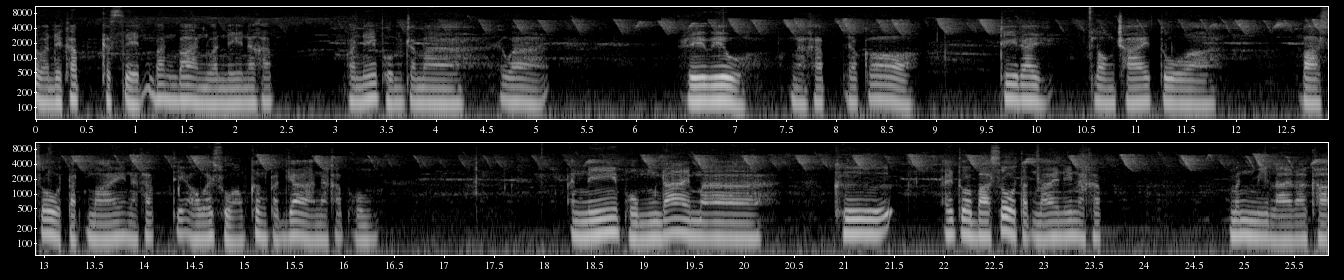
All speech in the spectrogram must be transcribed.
สวัสดีครับเกษตรบ้านๆวันนี้นะครับ วันนี้ผมจะมาเรียกว่ารีวิวนะครับ แล้วก็ที่ได้ลองใช้ตัวบาโซตัดไม้นะครับ ที่เอาไว้สวมเครื่องตัดหญ้านะครับผม อันนี้ผมได้มาคือไอตัวบาโซตัดไม้นี้นะครับ มันมีหลายราคา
